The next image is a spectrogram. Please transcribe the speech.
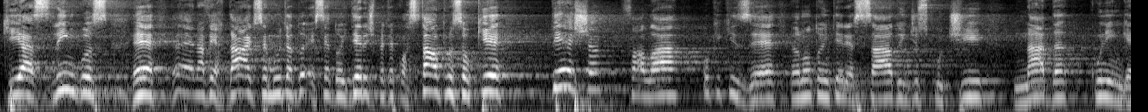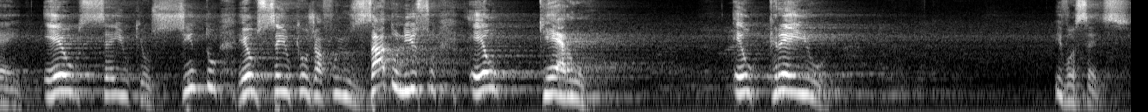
Que as línguas, é, é, na verdade, isso é, muita, isso é doideira de pentecostal, que não sei o quê. Deixa falar o que quiser, eu não estou interessado em discutir nada com ninguém. Eu sei o que eu sinto, eu sei o que eu já fui usado nisso, eu quero, eu creio. E vocês?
